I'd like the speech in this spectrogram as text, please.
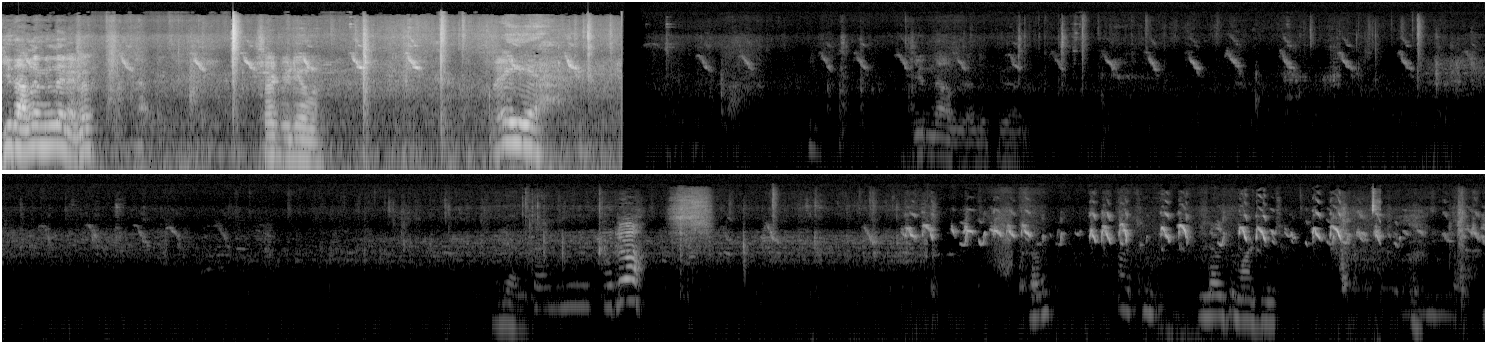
Gidalla millene lan. Şark videomu. Ay. Love the margins.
